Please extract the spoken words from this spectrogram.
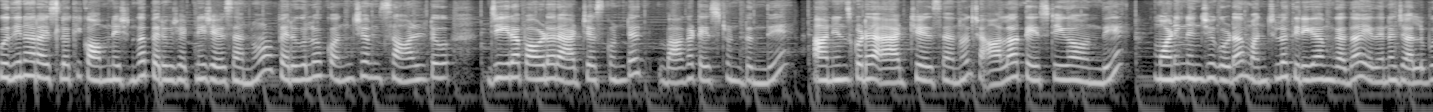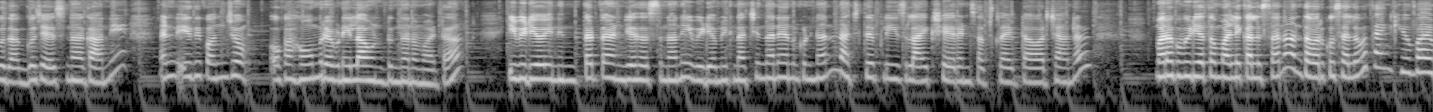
పుదీనా రైస్లోకి కాంబినేషన్గా పెరుగు చట్నీ చేశాను. పెరుగులో కొంచెం సాల్ట్ జీరా పౌడర్ యాడ్ చేసుకుంటే బాగా టేస్ట్ ఉంటుంది. ఆనియన్స్ కూడా యాడ్ చేశాను. చాలా టేస్టీగా ఉంది. మార్నింగ్ నుంచి కూడా మంచులో తిరిగాం కదా ఏదైనా జలుబు దగ్గు చేసినా కానీ అండ్ ఇది కొంచెం ఒక హోమ్ రెమెడీలా ఉంటుందన్నమాట. ఈ వీడియో ఇంతటితో ఎండ్ చేసేస్తున్నాను. ఈ వీడియో మీకు నచ్చిందని అనుకుంటున్నాను. నచ్చితే please like share and subscribe to our channel. మరొక వీడియోతో మళ్ళీ కలుస్తాను. అంతవరకు సెలవు. Thank you bye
